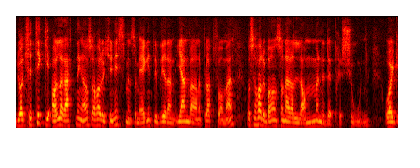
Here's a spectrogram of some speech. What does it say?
Du har kritikk i alle retninger. Så har du kynismen, som egentlig blir den gjenværende plattformen. Og så har du bare en sånn der lammende depresjon. Og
